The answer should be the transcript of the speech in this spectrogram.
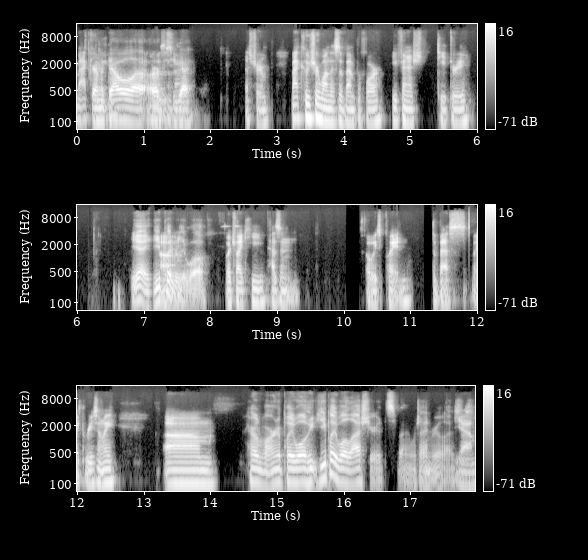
Matt Graham Kuchar. McDowell, uh, RBC a guy. That's true. Matt Kuchar won this event before. He finished T three, Yeah, he played Um, really well. which like he hasn't always played the best like recently. Um, Harold Varner played well. He, he played well last year. It's which I didn't realize. yeah.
